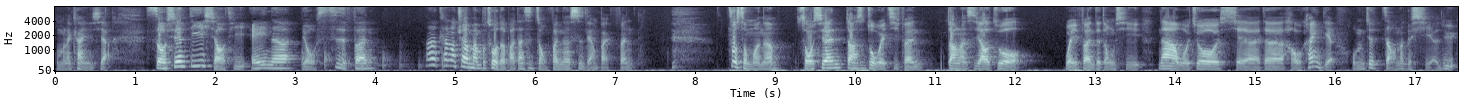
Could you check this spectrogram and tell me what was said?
我们来看一下。首先，第一小题 A 呢有四分，那看上去还蛮不错的吧？但是总分呢是两百分。做什么呢？首先当然是做微积分，当然是要做微分的东西。那我就写的好看一点，我们就找那个斜率。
